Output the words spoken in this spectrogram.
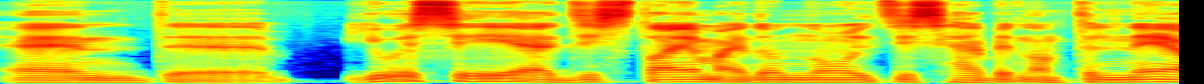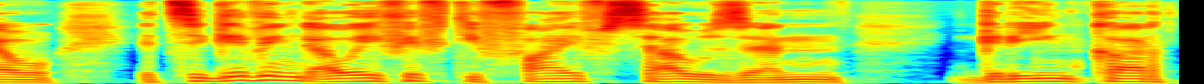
And uh, USA at this time, I don't know if this happened until now, it's giving away 55,000 green card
